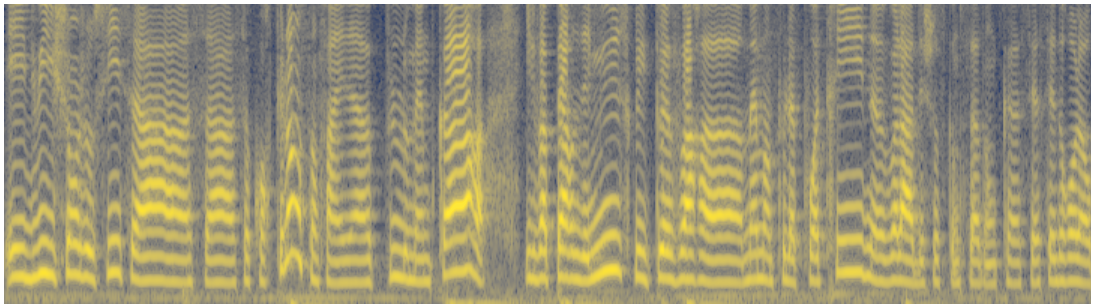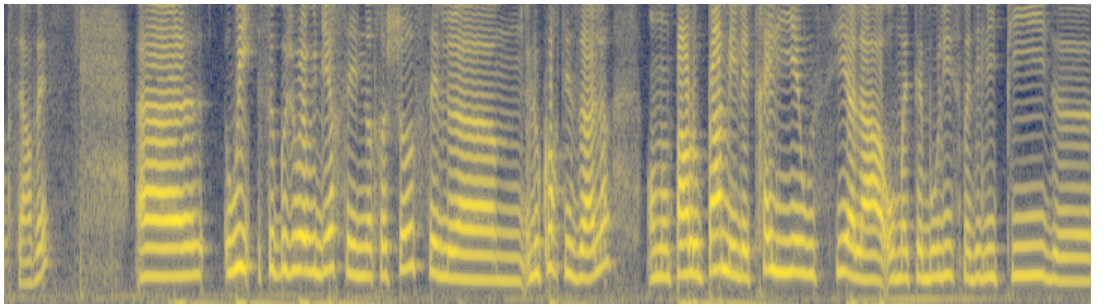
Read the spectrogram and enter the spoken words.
Et lui, il change aussi sa, sa, sa corpulence. Enfin, il n'a plus le même corps. Il va perdre des muscles. Il peut avoir même un peu la poitrine. voilà, des choses comme ça. Donc, c'est assez drôle à observer. Euh, oui, ce que je voulais vous dire, c'est une autre chose, c'est le, cortisol. On n'en parle pas, mais il est très lié aussi au métabolisme des lipides, euh,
